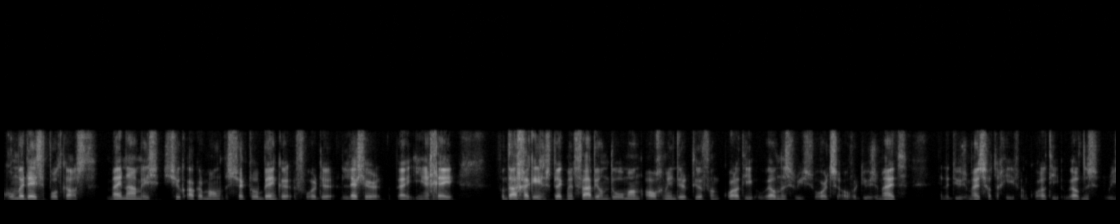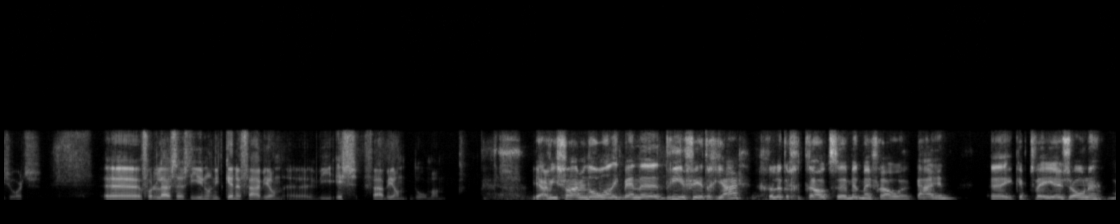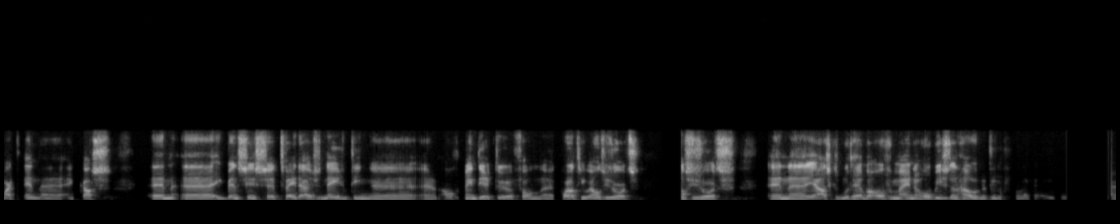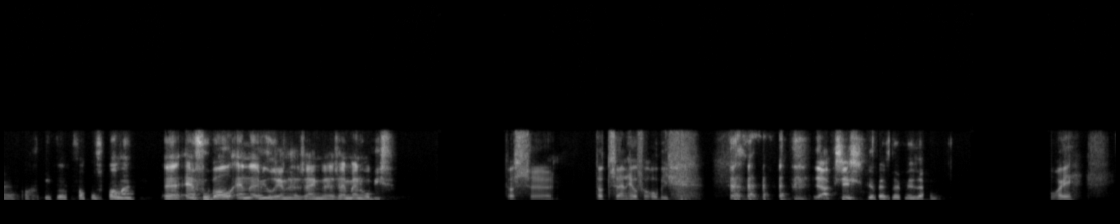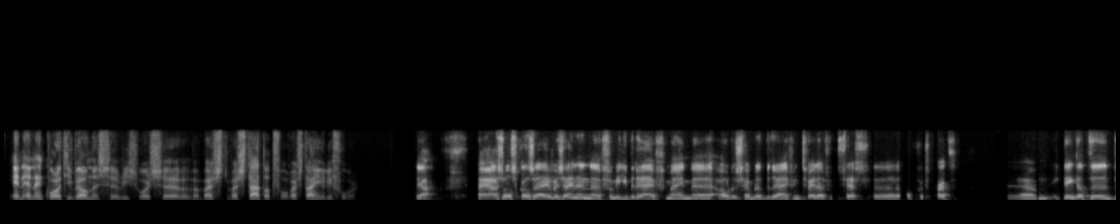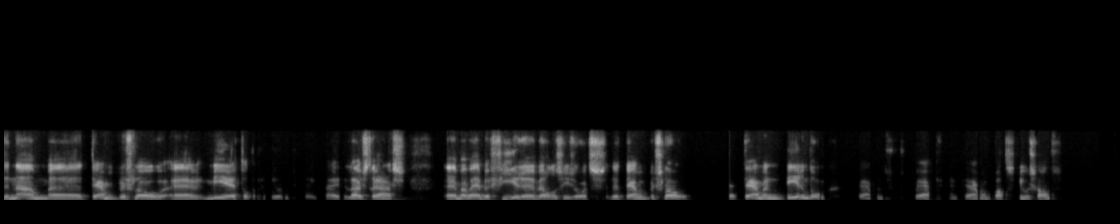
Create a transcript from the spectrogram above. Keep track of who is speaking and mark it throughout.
Speaker 1: Welkom bij deze podcast. Mijn naam is Chuck Akkerman, sectorbanker voor de leisure bij ING. Vandaag ga ik in gesprek met Fabian Doorman, algemeen directeur van Quality Wellness Resorts over duurzaamheid en de duurzaamheidsstrategie van Quality Wellness Resorts. Uh, voor de luisteraars die je nog niet kennen, Fabian, uh, wie is Fabian Doorman?
Speaker 2: Ja, wie is Fabian Doorman? Ik ben uh, 43 jaar, gelukkig getrouwd met mijn vrouw Karin. ik heb twee zonen, Mart en, en Cas. En uh, ik ben sinds 2019 uh, uh, algemeen directeur van eh, Quality Wellness Resorts. Resorts. En eh, ja, als ik het moet hebben over mijn hobby's, dan hou ik natuurlijk van lekker eten, van genieten, van ontspannen. en voetbal en wielrennen zijn, zijn mijn hobby's.
Speaker 1: Dat, is, dat zijn heel veel hobby's.
Speaker 2: ja, precies. Ik heb best druk mee zijn.
Speaker 1: Mooi. En, en, en Quality Wellness eh, Resource, uh, waar, waar staat dat voor? Waar staan jullie voor?
Speaker 2: Ja, nou ja, zoals ik al zei, we zijn een uh, familiebedrijf. Mijn ouders hebben het bedrijf in 2006 uh, opgestart. Um, ik denk dat de, de naam Termen Buslo meer tot de verbeelding spreekt bij de luisteraars. maar we hebben vier wellness resorts. De Termen Buslo, Termen Berendonk, Termen Soesterberg en Termen Bad Nieuweschans.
